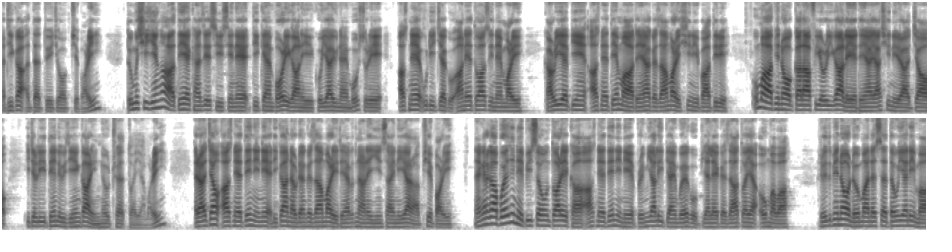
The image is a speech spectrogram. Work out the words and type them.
အဓိကအသက်သွေးကြောဖြစ်ပါတယ်။သူမရှိခြင်းကအသင်းရဲ့ခံစစ်အစီအစဉ်နဲ့တီကန်ဘောတွေကနေကိုရယူနိုင်ဖို့ဆိုတဲ့အာဆနယ်ဦးတည်ချက်ကိုအားနည်းသွားစေနိုင်ပါတယ်။ဂါရီယယ်ပြင်အာဆနယ်အသင်းမှာဒဏ်ရာကစားမတွေရှိနေပါသေးတယ်။ဥပမာအဖြစ်တော့ကာလာဖီယိုရီကလည်းဒဏ်ရာရရှိနေတာကြောင့်အီတလီသင်းလူချင်းကနေနှုတ်ထွက်သွားရပါတယ်။ အဲဒါကြောင့်အာဆနယ်အသင်းအနေနဲ့အဓိကနောက်တန်းကစားမတွေဒဏ်ရာပဒနာနဲ့ရင်ဆိုင်နေရတာဖြစ်ပါတယ်။နိုင်ငံတကာပွဲစဉ်တွေပြီးဆုံးသွားတဲ့အခါအာဆနယ်အသင်းအနေနဲ့ပရီးမီးယားလိပြိုင်ပွဲကိုပြန်လည်ကစားသွားရအောင်မှာပါ။အထူးသဖြင့်တော့နိုမာ23ရက်နေ့မှာ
